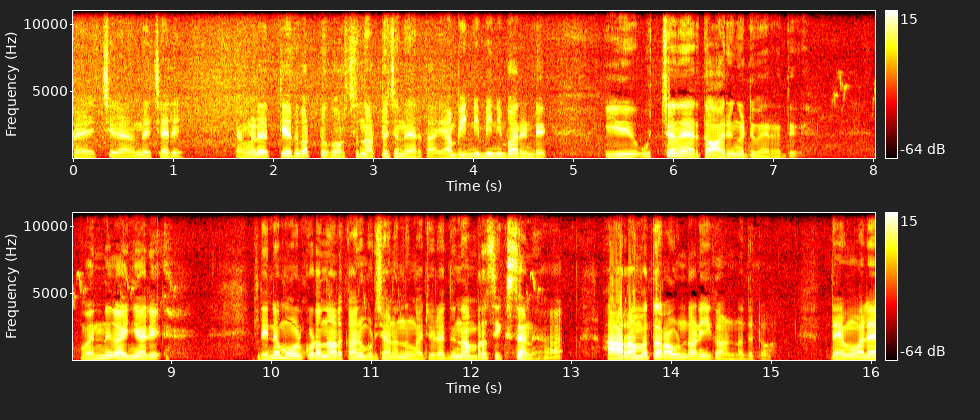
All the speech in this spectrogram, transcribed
പേച്ച്. കാരണം എന്താ വെച്ചാൽ ഞങ്ങൾ എത്തിയത് കട്ട് കുറച്ച് നട്ടുച്ച നേരത്താണ് ഞാൻ പിന്നെയും പിന്നെയും പറയുന്നുണ്ട് ഈ ഉച്ച നേരത്തെ ആരും ഇങ്ങോട്ട് വരരുത്. വന്ന് കഴിഞ്ഞാൽ ഇതിന്റെ മുകളിൽ കൂടെ നടക്കാനും പിടിച്ചാനൊന്നും കഴിച്ചില്ല ഇത് നമ്പർ സിക്സ് ആണ്. ആറാമത്തെ റൗണ്ടാണ് ഈ കാണുന്നത് കേട്ടോ അതേപോലെ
